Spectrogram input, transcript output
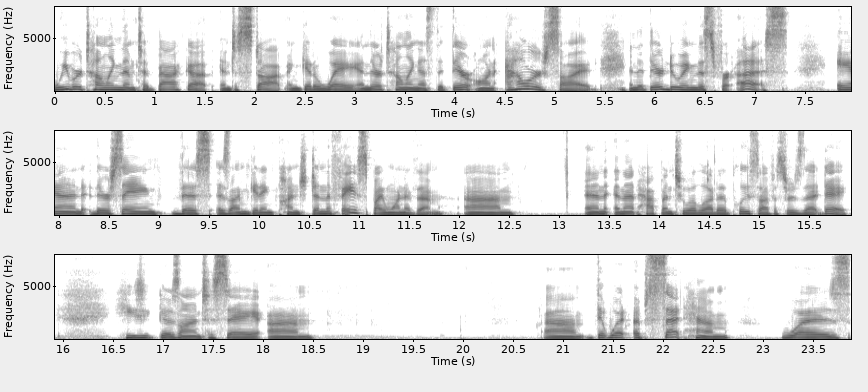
We were telling them to back up and to stop and get away, and they're telling us that they're on our side and that they're doing this for us. And they're saying this as I'm getting punched in the face by one of them. Um, and and that happened to a lot of police officers that day. He goes on to say um, um, that what upset him was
